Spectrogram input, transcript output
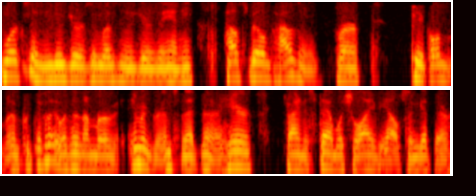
works in New Jersey, lives in New Jersey, and he helps build housing for people, particularly with a number of immigrants that are here trying to establish life. He helps them get their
